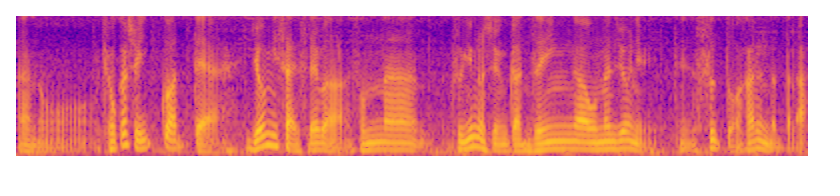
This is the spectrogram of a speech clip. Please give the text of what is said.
あの教科書1個あって読みさえすればそんな次の瞬間全員が同じようにスッと分かるんだったら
